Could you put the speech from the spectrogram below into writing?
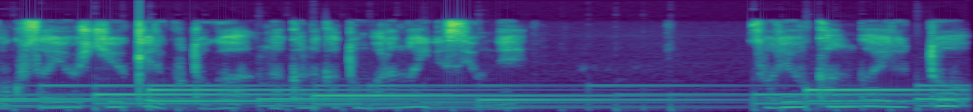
国債を引き受けることがなかなか止まらないですよね。それを考えると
